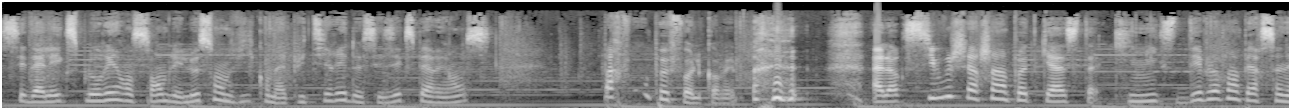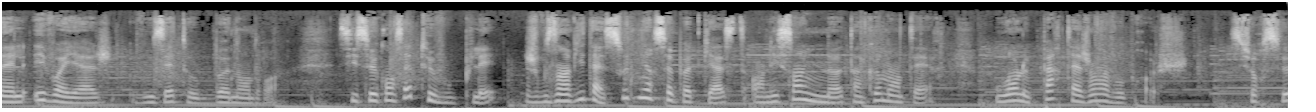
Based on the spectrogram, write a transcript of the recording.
c'est d'aller explorer ensemble les leçons de vie qu'on a pu tirer de ces expériences, parfois un peu folles quand même. Alors si vous cherchez un podcast qui mixe développement personnel et voyage, vous êtes au bon endroit. Si ce concept vous plaît, je vous invite à soutenir ce podcast en laissant une note, un commentaire ou en le partageant à vos proches. Sur ce,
